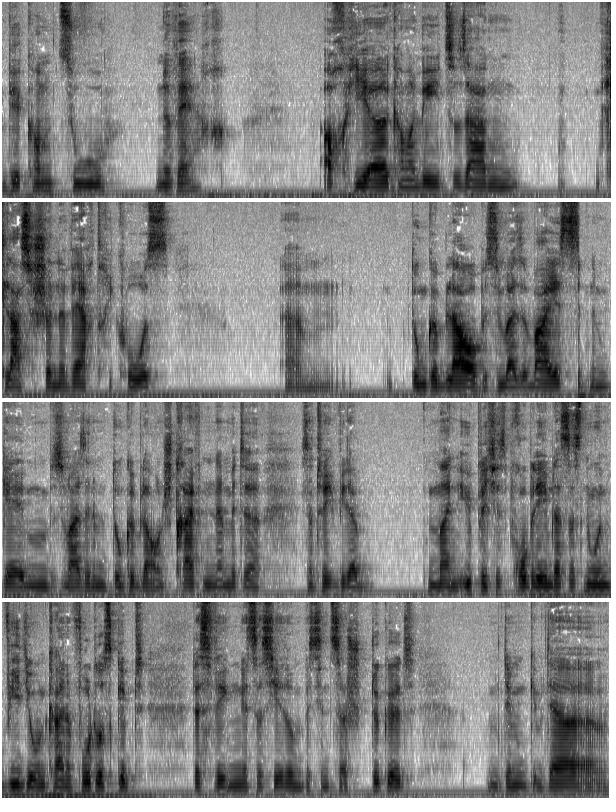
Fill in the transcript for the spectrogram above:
Wir kommen zu Nevers. Auch hier kann man wenig zu sagen. Klassische Nevers-Trikots. Ähm, dunkelblau bzw. weiß mit einem gelben bzw. einem dunkelblauen Streifen in der Mitte. Ist natürlich wieder mein übliches Problem, dass es nur ein Video und keine Fotos gibt. Deswegen ist das hier so ein bisschen zerstückelt. Mit dem, mit der,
